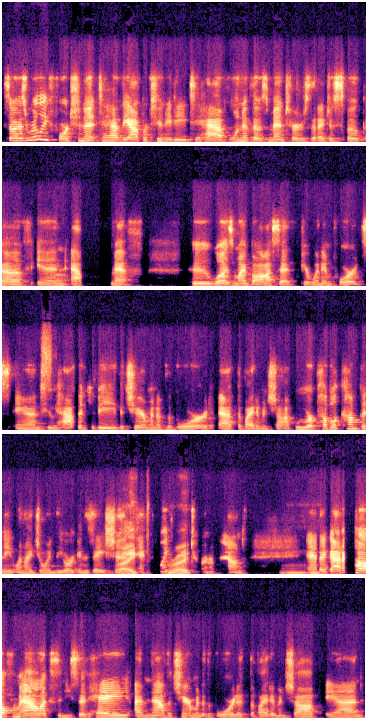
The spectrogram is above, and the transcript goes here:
so i was really fortunate to have the opportunity to have one of those mentors that i just spoke of in wow. alex smith who was my boss at Pier One Imports and who happened to be the chairman of the board at the Vitamin Shoppe. We were a public company when I joined the organization right, and going right. through a turnaround. Mm-hmm. And I got a call from Alex and he said, Hey, I'm now the chairman of the board at the Vitamin Shoppe. And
